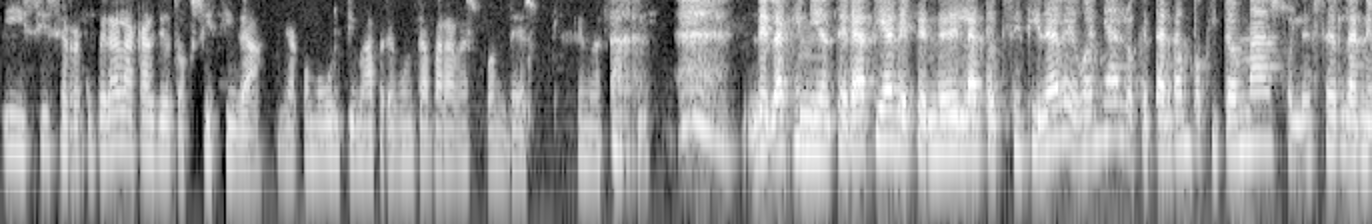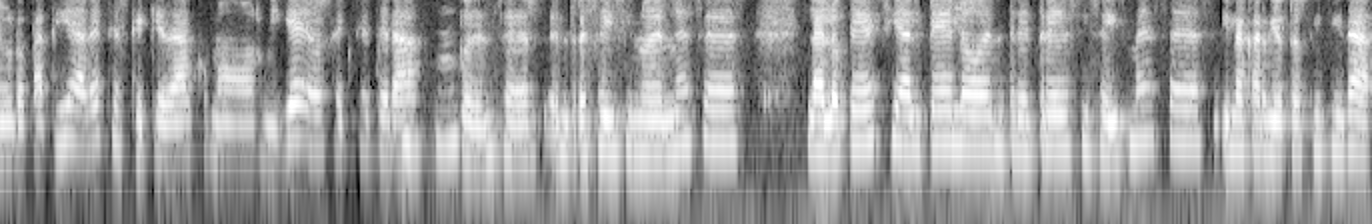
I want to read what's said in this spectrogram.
y si se recupera la cardiotoxicidad, ya como última pregunta para responder, que no es fácil. De la quimioterapia depende de la toxicidad, Begoña, lo que tarda un poquito más suele ser la neuropatía, a veces que queda como hormigueos, etcétera, pueden ser entre seis y nueve meses, la alopecia, el pelo entre tres y seis meses y la cardiotoxicidad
